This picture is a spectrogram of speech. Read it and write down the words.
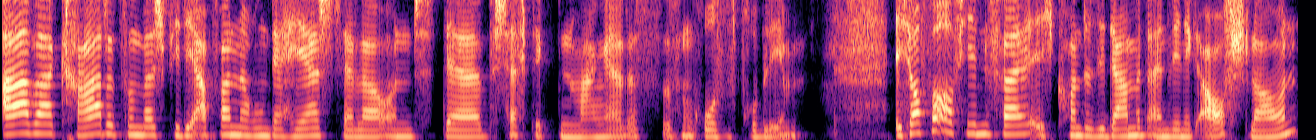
Aber gerade zum Beispiel die Abwanderung der Hersteller und der Beschäftigtenmangel, das ist ein großes Problem. Ich hoffe auf jeden Fall, ich konnte Sie damit ein wenig aufschlauen.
